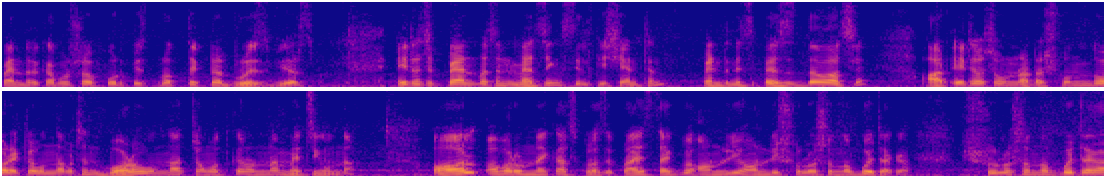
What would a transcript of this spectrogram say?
প্যান্টের কাপড় সহ ফোর পিস প্রত্যেকটা ড্রেস বিয়ার্স এটা হচ্ছে প্যান্ট পাচ্ছেন ম্যাচিং সিল্কি শ্যান্টেন প্যান্টের নিচে প্যাসেজ দেওয়া আছে। আর এটা হচ্ছে ওন্নাটা সুন্দর একটা ওন্না পাচ্ছেন, বড় ওন্না চমৎকার ওন্না ম্যাচিং ওন্না অল ওভার ওন্নায় কাজ করা আছে। প্রাইস থাকবে অনলি অনলি ষোলোশো নব্বই টাকা। ষোলোশো নব্বই টাকা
